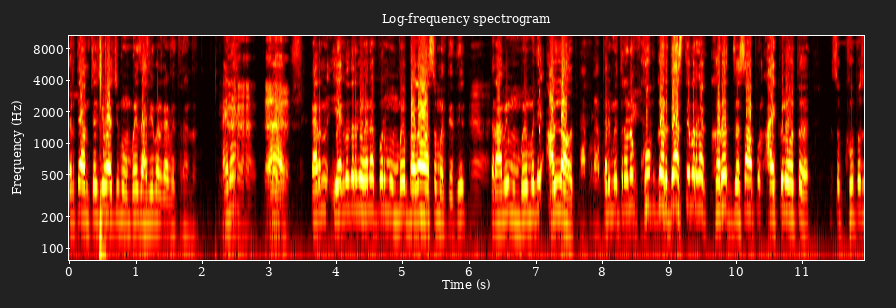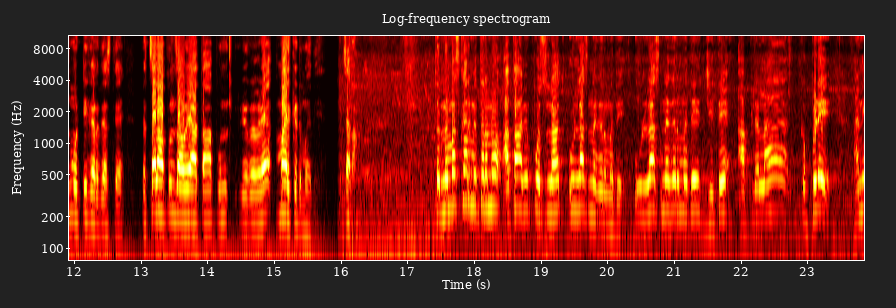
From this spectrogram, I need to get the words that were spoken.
तर ते आमच्या जीवाची मुंबई झाली बरं का मित्रांनो. आहे ना? हा. कारण एकदा तर होईना पण मुंबई बघावं असं म्हणते ते. तर आम्ही मुंबईमध्ये आलो आहोत. तर मित्रांनो खूप गर्दी असते बरं का. खरंच जसं आपण ऐकलं होतं तसं खूपच मोठी गर्दी असते. तर चला आपण जाऊया आता आपण वेगवेगळ्या मार्केटमध्ये. चला. तर नमस्कार मित्रांनो आता आम्ही पोहोचलो आहोत उल्हासनगरमध्ये. उल्हासनगरमध्ये जिथे आपल्याला कपडे आणि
